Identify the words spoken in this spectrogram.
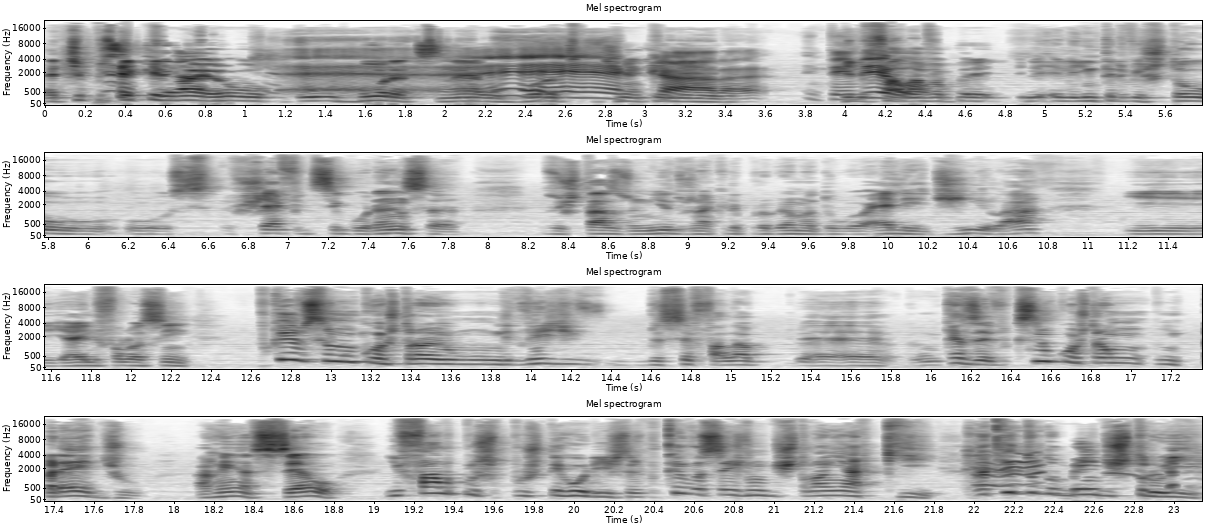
É tipo você criar o, o é, né? O Borat que tinha aquele, cara, entendeu? Ele falava, ele, ele entrevistou o, o, o, chefe de segurança dos Estados Unidos naquele programa do LG lá, e, e aí ele falou assim: por que você não constrói um, em vez de você falar, é, quer dizer, por que você não constrói um, um prédio arranha-céu e fala pros, pros terroristas, por que vocês não destroem aqui? Aqui tudo bem destruir.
